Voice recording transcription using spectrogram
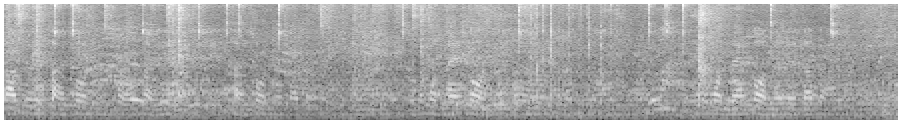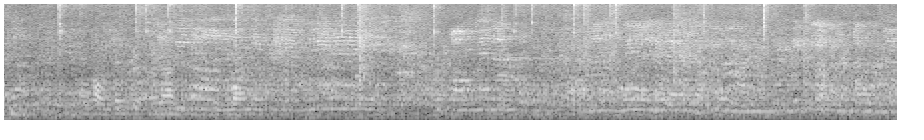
ตามจะเป็นสายชนขอสายสายชนนะครับจะหมดแรงก่อนจะหมดแรงก่อนเลยตัดอะของเป็นปิดไม่ได้ปิดบอลปิดเ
